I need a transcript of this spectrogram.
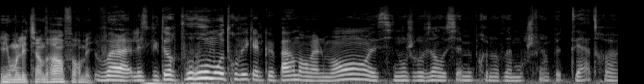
Et on les tiendra informés. Voilà, les spectateurs pourront me retrouver quelque part normalement. Et sinon, je reviens aussi à mes premières amours. Je fais un peu de théâtre euh,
